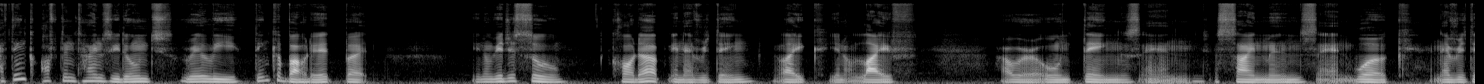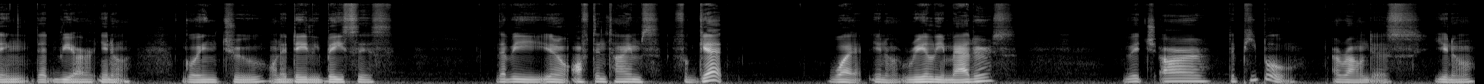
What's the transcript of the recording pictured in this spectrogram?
I think oftentimes we don't really think about it, but you know, we're just so caught up in everything, like, you know, life, our own things and assignments and work and everything that we are, you know, going through on a daily basis. That we, you know, oftentimes forget what, you know, really matters, which are the people around us, you know,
